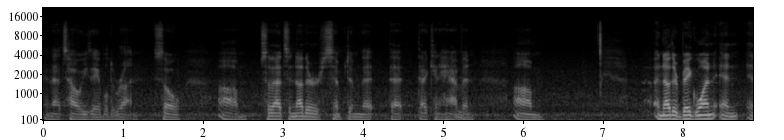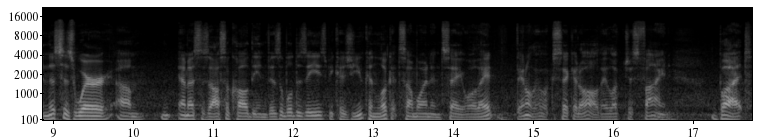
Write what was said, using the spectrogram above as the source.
and that's how he's able to run. So, um, so that's another symptom that that that can happen. Um, another big one, and and this is where um, MS is also called the invisible disease because you can look at someone and say, well, they they don't look sick at all; they look just fine, but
